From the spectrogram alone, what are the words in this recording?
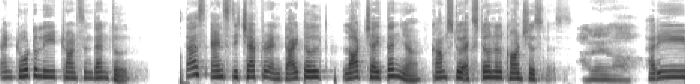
and totally transcendental. Thus ends the chapter entitled Lord Chaitanya Comes to External Consciousness. Harimo. Hari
